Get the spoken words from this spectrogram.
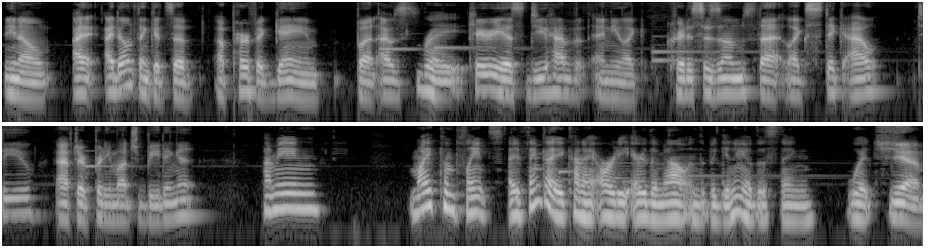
you know, I I don't think it's a a perfect game, but I was Right. curious, do you have any like criticisms that like stick out to you after pretty much beating it? I mean, my complaints. I think I kind of already aired them out in the beginning of this thing, which Yeah.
